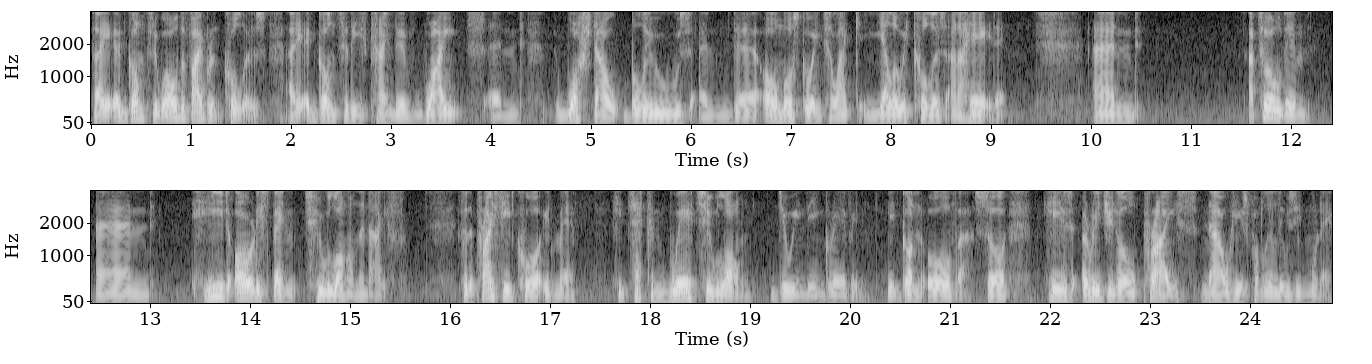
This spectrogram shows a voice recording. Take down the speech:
that it had gone through all the vibrant colours and it had gone to these kind of whites and washed out blues and uh, almost going to like yellowy colours, and I hated it. And I told him, and he'd already spent too long on the knife. For the price he'd quoted me, he'd taken way too long doing the engraving. He'd gone over. So his original price, now he's probably losing money.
